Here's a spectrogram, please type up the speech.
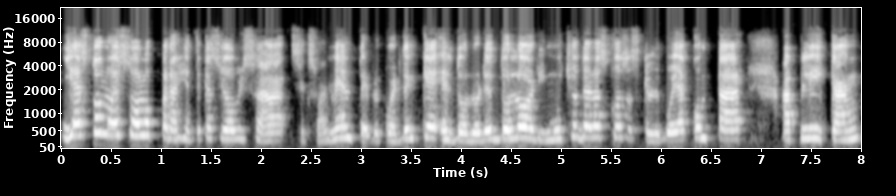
y esto no es solo para gente que ha sido abusada sexualmente. Recuerden que el dolor es dolor y muchas de las cosas que les voy a contar aplican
